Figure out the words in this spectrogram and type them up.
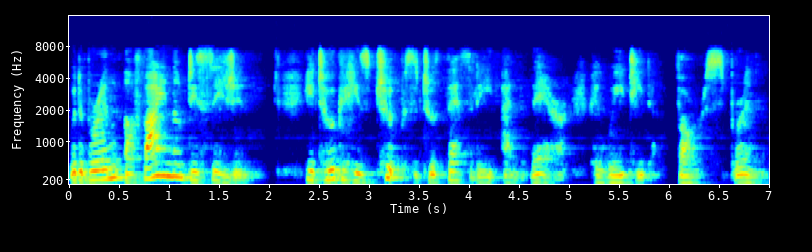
would bring a final decision. He took his troops to Thessaly, and there he waited for spring.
